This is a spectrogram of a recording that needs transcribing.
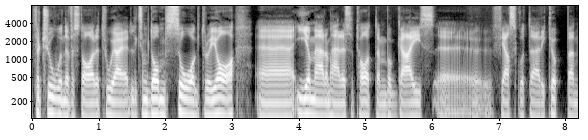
förtroende för Stare tror jag liksom de såg, tror jag, eh, i och med de här resultaten på Gais eh, fiaskot där i kuppen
